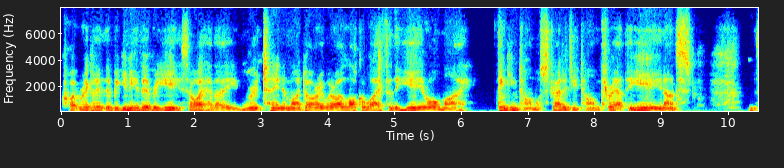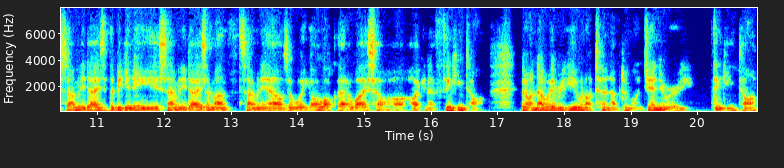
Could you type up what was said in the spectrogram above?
quite regularly at the beginning of every year. So I have a routine in my diary where I lock away for the year all my thinking time or strategy time throughout the year. You know, it's so many days at the beginning of the year, so many days a month, so many hours a week. I'll lock that away so I, I can have thinking time. But I know every year when I turn up to my January thinking time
